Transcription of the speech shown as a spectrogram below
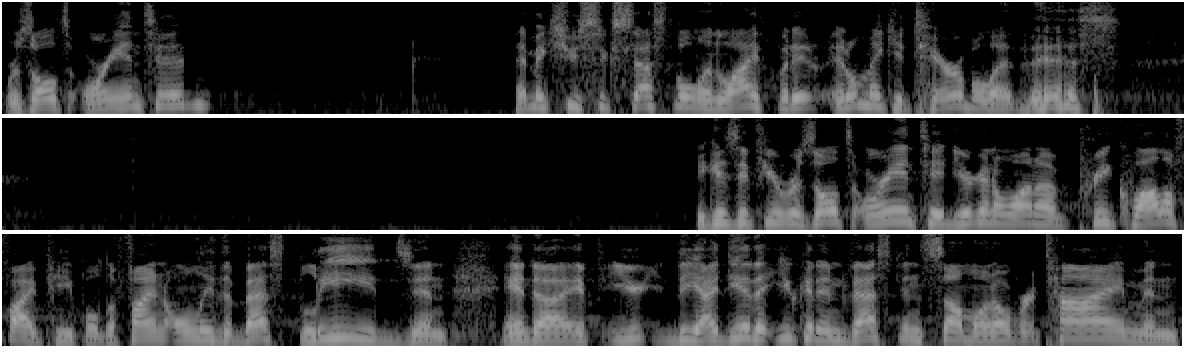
results oriented. That makes you successful in life, but it, it'll make you terrible at this. Because if you're results oriented, you're going to want to pre qualify people to find only the best leads. And, and uh, if you, the idea that you could invest in someone over time and,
